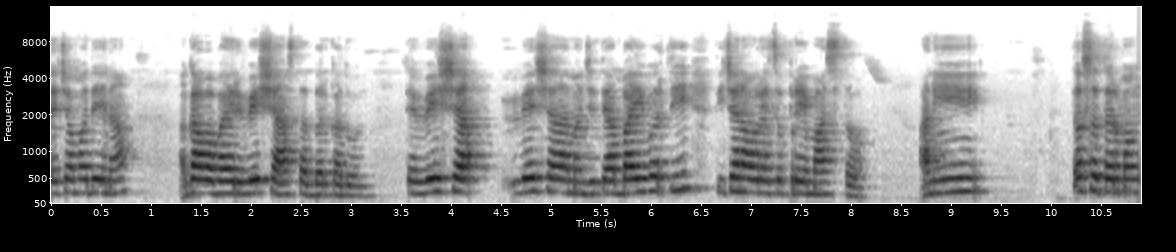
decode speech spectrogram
त्याच्यामध्ये ना गावाबाहेर वेश्या असतात बरं का दोन. त्या वेश्या वेश्या म्हणजे त्या बाईवरती तिच्या नवऱ्याचं प्रेम असतं. आणि तसं तर मग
